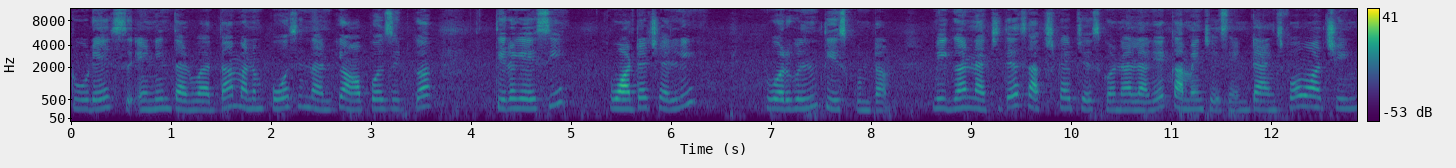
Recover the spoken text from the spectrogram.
టూ డేస్ ఎండిన తర్వాత మనం పోసిన దానికి ఆపోజిట్గా తిరగేసి వాటర్ చల్లి ఒరుగులను తీసుకుంటాం. మీకు కానీ నచ్చితే సబ్స్క్రైబ్ చేసుకోండి. అలాగే కమెంట్ చేసేయండి. Thanks for watching.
